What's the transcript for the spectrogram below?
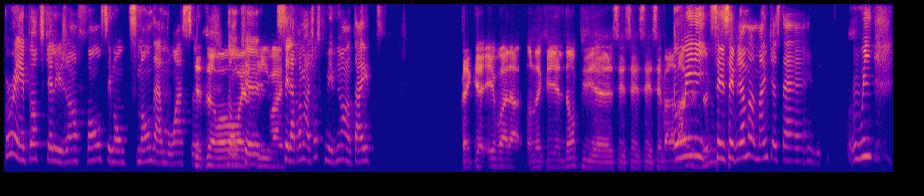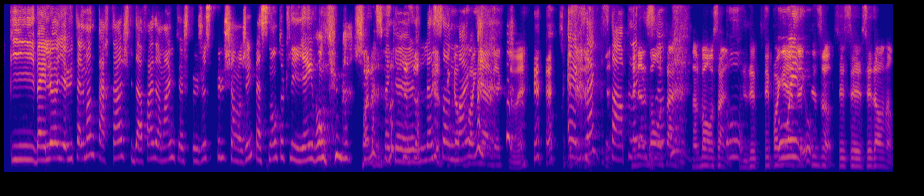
peu importe ce que les gens font, c'est mon petit monde à moi, ça. Donc, ouais, euh, ouais. c'est la première chose qui m'est venue en tête. Fait que, et voilà, on a créé le nom, puis euh, c'est c'est- c'est- c'est vendeur. Oui, c'est c'est vraiment même que c'est arrivé. Oui, puis ben là, il y a eu tellement de partages puis d'affaires de même que je peux juste plus le changer parce que sinon tous les liens vont plus marcher. Voilà. Ça fait que laisse ça de même. avec. Exact, c'est en Mais dans plein le bon ça. sens. Dans le bon sens. Oh. T'es- pogné Oui, avec, oh. c'est ça. C'est- C'est c'est ton nom.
